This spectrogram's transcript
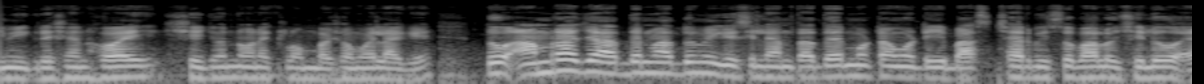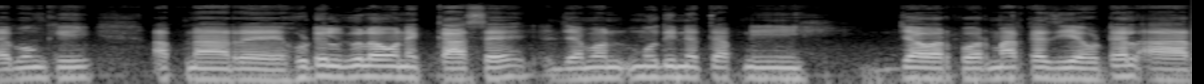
ইমিগ্রেশন হয় সেই জন্য অনেক লম্বা সময় লাগে। তো আমরা যাদের মাধ্যমে গেছিলাম, তাদের মোটামুটি বাস সার্ভিসও ভালো ছিল এবং কি আপনার হোটেলগুলো অনেক কাছে। যেমন মদিনাতে আপনি যাওয়ার পর মার্কাজিয়া হোটেল আর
